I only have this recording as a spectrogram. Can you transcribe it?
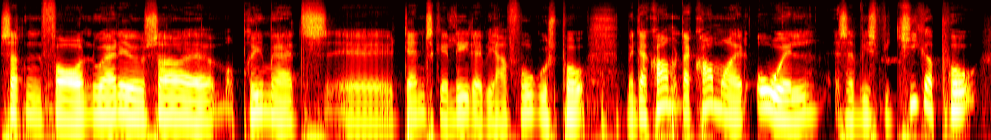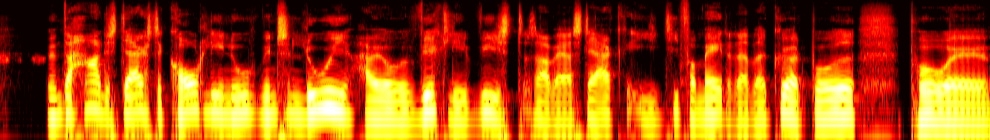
sådan for, nu er det jo så øh, primært øh, danske atleter, vi har fokus på, men der, kom, der kommer et OL, altså hvis vi kigger på, hvem der har det stærkeste kort lige nu. Vincent Louis har jo virkelig vist sig at være stærk i de formater, der har været kørt, både på, øh,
